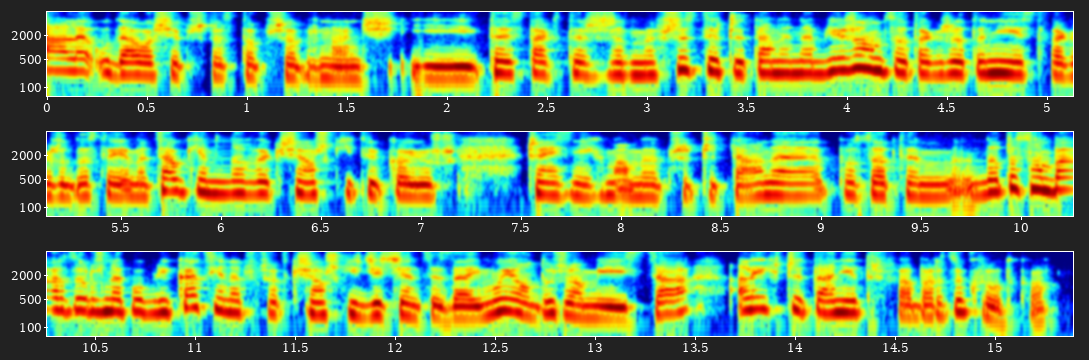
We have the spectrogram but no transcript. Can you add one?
ale udało się przez to przebrnąć i to jest tak też, że my wszyscy czytamy na bieżąco, także to nie jest tak, że dostajemy całkiem nowe książki, tylko już część z nich mamy przeczytane. Poza tym, no to są bardzo różne publikacje, na przykład książki dziecięce zajmują dużo miejsca, ale ich czytanie trwa bardzo krótko.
